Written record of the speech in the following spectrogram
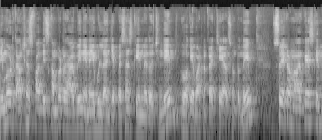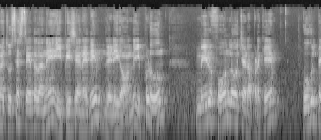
remote connections for this computer have been enabled అని చెప్పేసి స్క్రీన్ మీద వచ్చింది. ఓకే బటన్ ప్రెస్ చేయాల్సి ఉంటుంది. సో ఇక్కడ మనకి స్క్రీన్ మీద చూస్తే స్టేటర్ అనే ఈ పీసీ అనేది రెడీగా ఉంది. ఇప్పుడు మీరు ఫోన్లో వచ్చేటప్పటికి గూగుల్ ప్లే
